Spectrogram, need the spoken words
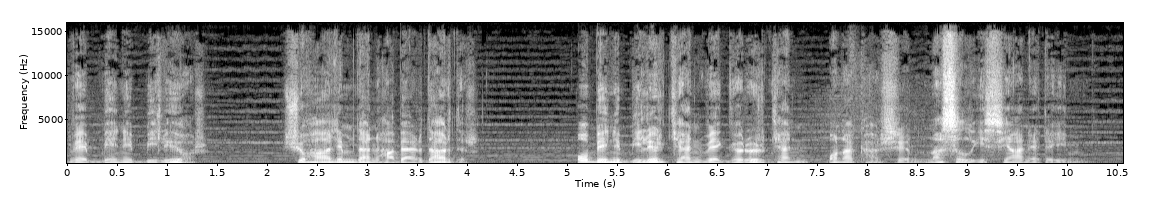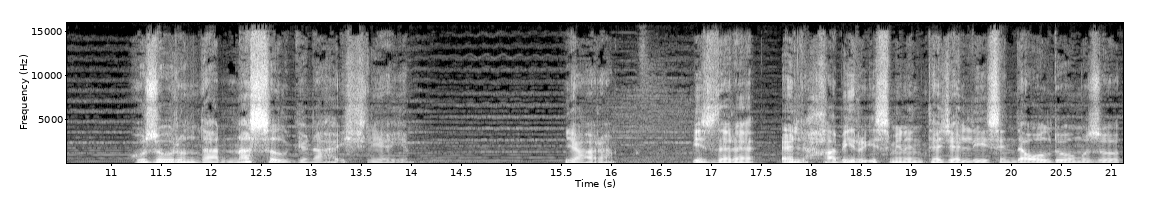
ve beni biliyor. Şu halimden haberdardır. O beni bilirken ve görürken ona karşı nasıl isyan edeyim? Huzurunda nasıl günah işleyeyim? Ya Rab, bizlere El Habir isminin tecellisinde olduğumuzu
